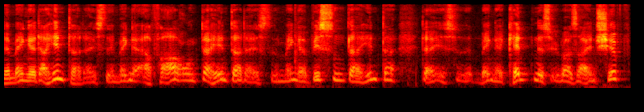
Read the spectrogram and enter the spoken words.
eine Menge dahinter, da ist eine Menge Erfahrung dahinter, da ist eine Menge Wissen dahinter, da ist eine Menge Kenntnis über sein Schiff,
